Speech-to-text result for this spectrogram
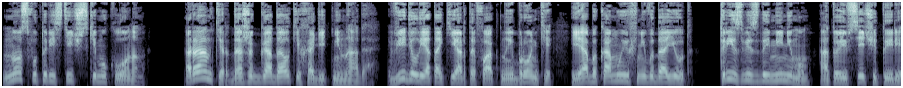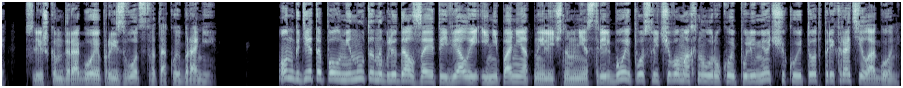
но с футуристическим уклоном. Ранкер, даже к гадалке ходить не надо. Видел я такие артефактные броньки, я бы кому их не выдают. Три звезды минимум, а то и все четыре. Слишком дорогое производство такой брони. Он где-то полминуты наблюдал за этой вялой и непонятной лично мне стрельбой, после чего махнул рукой пулеметчику, и тот прекратил огонь.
